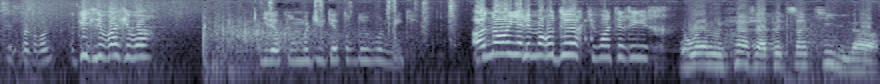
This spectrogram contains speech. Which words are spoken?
C'est pas drôle. Ok je les vois, je les vois. Il a pris un modificateur de voix, le mec. Oh non il y a les maraudeurs qui vont atterrir. Ouais, mais frère, j'ai à peine 5 kills là.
